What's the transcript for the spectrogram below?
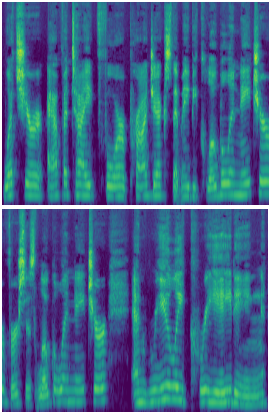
What's your appetite for projects that may be global in nature versus local in nature? And really creating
